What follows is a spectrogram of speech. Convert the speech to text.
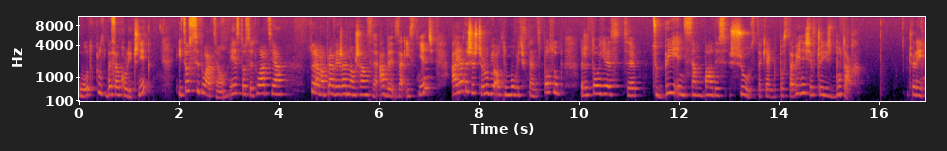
would plus bezokolicznik. I co z sytuacją? Jest to sytuacja, która ma prawie żadną szansę, aby zaistnieć, a ja też jeszcze lubię o tym mówić w ten sposób, że to jest e, to be in somebody's shoes, tak jakby postawienie się w czyichś butach. Czyli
